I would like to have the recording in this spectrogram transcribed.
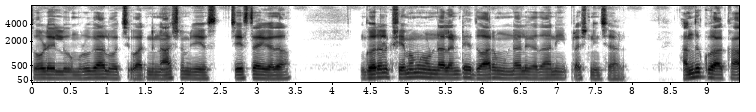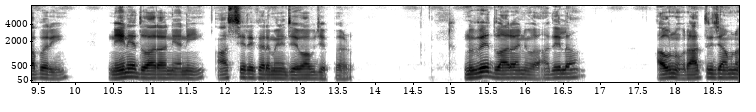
తోడేళ్ళు మృగాలు వచ్చి వాటిని నాశనం చే చేస్తాయి కదా గొర్రెలు క్షేమంగా ఉండాలంటే ద్వారం ఉండాలి కదా అని ప్రశ్నించాడు. అందుకు ఆ కాపరి నేనే ద్వారాన్ని అని ఆశ్చర్యకరమైన జవాబు చెప్పాడు. నువ్వే ద్వారానివా? అదేలా? అవును రాత్రి జామున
